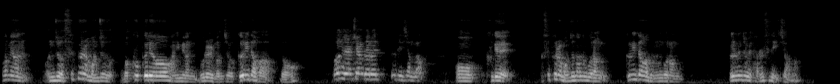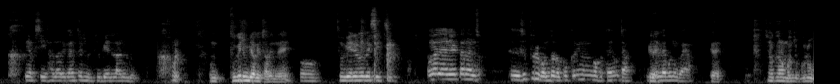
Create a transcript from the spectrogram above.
그러면 먼저 스프를 먼저 넣고 끓여 아니면 물을 먼저 끓이다가 넣어 너는 시험대로 해도 되지 않나? 어 그게 스프를 먼저 넣는 거랑 끓이다가 넣는 거랑 끓는 점이 다를 수도 있지 않아? 크, 역시 하나를 가지고 두 개를. 그럼 두개 준비하기 잘했네 어, 두 개를 먹을 수 있지. 그러면 일단은 그 스프를 먼저 넣고 끓이는 것부터 해보자. 그래. 비교를 해보는 거야. 자 그럼 먼저 물을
